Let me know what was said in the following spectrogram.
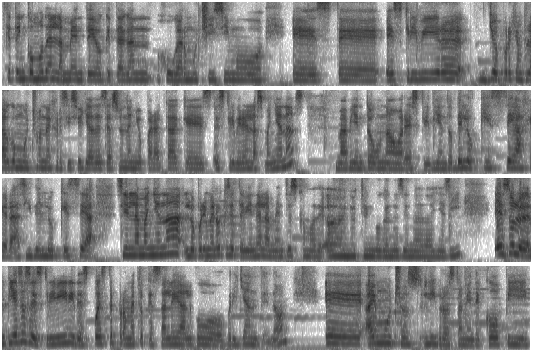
que te incomoden la mente o que te hagan jugar muchísimo, este, escribir, yo por ejemplo hago mucho un ejercicio ya desde hace un año para acá que es escribir en las mañanas, me aviento una hora escribiendo de lo que sea, Gerasi, de lo que sea. Si en la mañana lo primero que se te viene a la mente es como de, ay, no tengo ganas de nada y así, eso lo empiezas a escribir y después te prometo que sale algo brillante, ¿no? Eh, hay muchos libros también de copy,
